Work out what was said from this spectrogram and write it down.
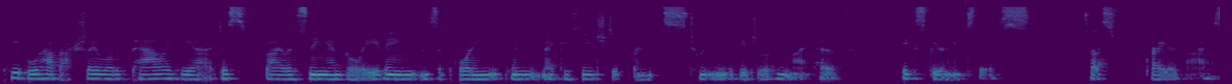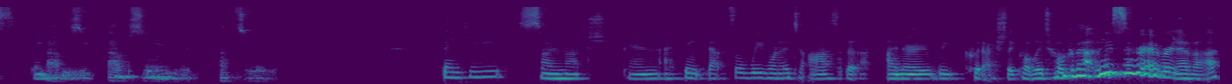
people have actually a lot of power here. Just by listening and believing and supporting, you can make a huge difference to an individual who might have experienced this. So that's great advice. Thank you. Absolutely. Thank Absolutely. Thank you so much, Ben. I think that's all we wanted to ask, but I know we could actually probably talk about this forever and ever.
